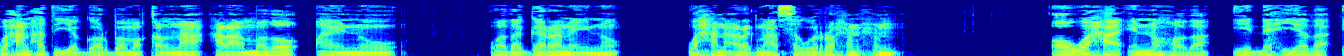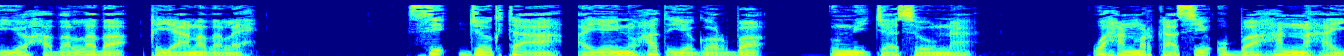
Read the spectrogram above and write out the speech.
Waxaan had iyo goorba maqalnaa calaamado aynu wada garanayno. Waxaan aragnaa sawirro xunxun oo waxaa innahooda iyo dhexyada iyo hadallada khiyaanada leh. Si joogto ah ayaynu had iyo goorba u nijaasownaa. Waxaan markaasi u baahannahay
